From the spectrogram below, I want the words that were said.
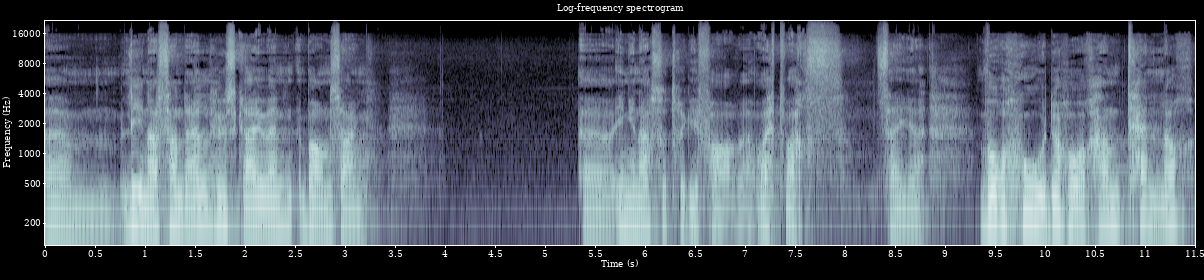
Um, Lina Sandell hun skrev en barnesang. Uh, 'Ingen er så trygg i fare', og et vers sier Våre hodehår han teller,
